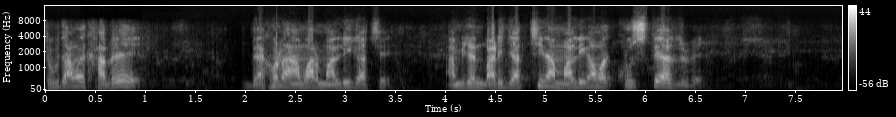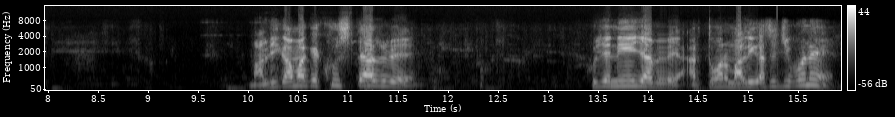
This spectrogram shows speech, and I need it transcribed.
তুমি তো আমাকে খাবে? দেখো না, আমার মালিক আছে। আমি যখন বাড়ি যাচ্ছি না, মালিক আমাকে খুঁজতে আসবে। মালিক আমাকে খুঁজতে আসবে। খুঁজে নিয়ে যাবে। আর তোমার মালিক আছে জীবনে?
